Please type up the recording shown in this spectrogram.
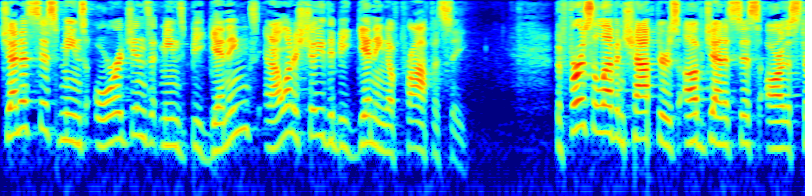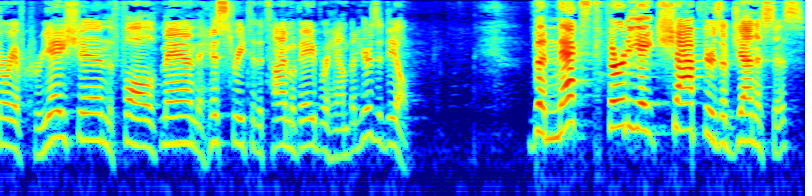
Genesis means origins, it means beginnings, and I want to show you the beginning of prophecy. The first 11 chapters of Genesis are the story of creation, the fall of man, the history to the time of Abraham. But here's the deal the next 38 chapters of Genesis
